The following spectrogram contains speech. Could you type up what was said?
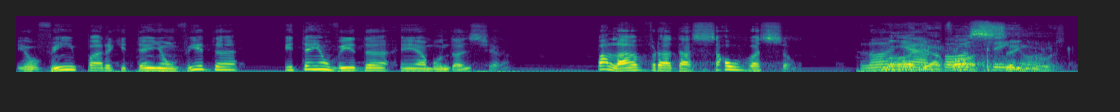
Eu vim para que tenham vida e tenham vida em abundância. Palavra da salvação. Glória, Glória a vós, Senhor. Senhor.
